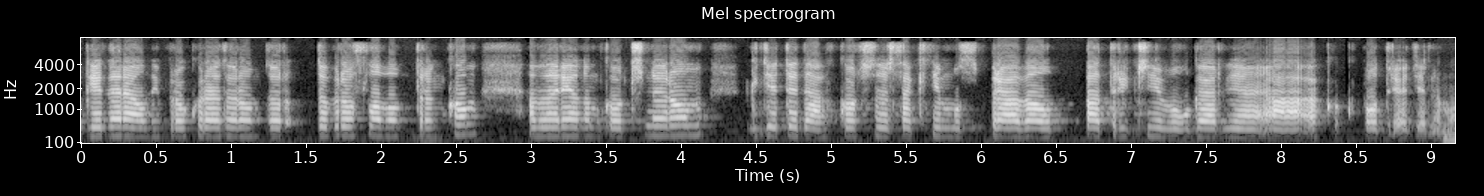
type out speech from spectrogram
generálnym prokurátorom Dobroslavom Trnkom a Marianom Kočnerom, kde teda Kočner sa k nemu správal patrične vulgárne a ako k podriadenému.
